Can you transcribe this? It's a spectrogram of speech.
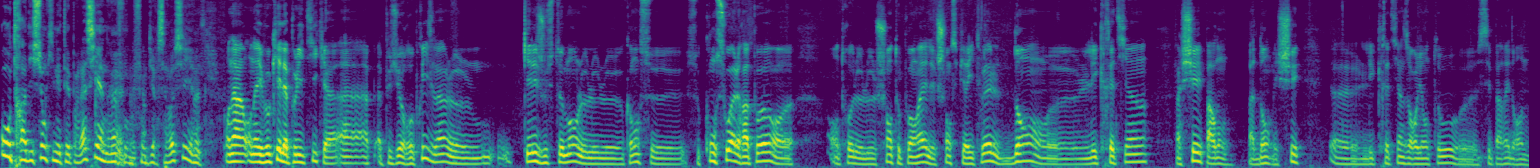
aux traditions qui n'étaient pas la sienne. Il Ouais, faut, dire ça aussi. hein. On a, on a évoqué la politique à, à- à plusieurs reprises. Là. Le- quel est justement le, le- le- comment se, se conçoit le rapport euh, entre le, le chant temporel et le chant spirituel dans euh, les chrétiens, enfin chez, pardon, pas dans, mais chez euh, les chrétiens orientaux euh, séparés de Rome.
